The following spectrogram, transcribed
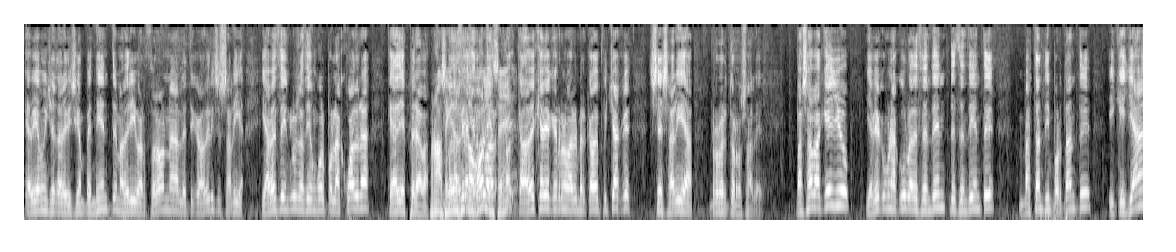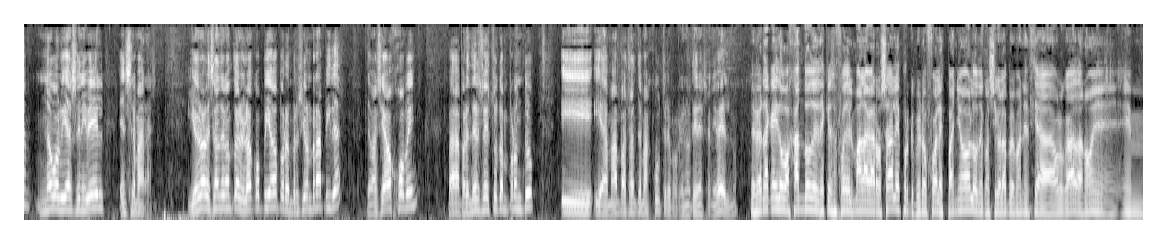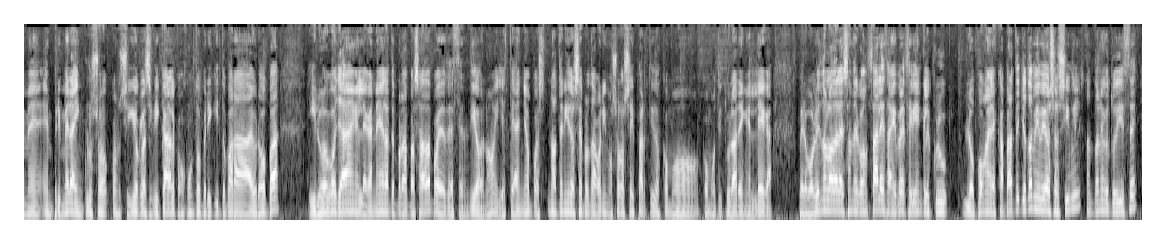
y había mucha televisión pendiente, Madrid, Barcelona, Atlético de Madrid, se salía. Y a veces incluso hacía un gol por la escuadra que nadie esperaba. Bueno, ha Y seguido haciendo goles, renovar- ¿eh? Cada vez que había que renovar el mercado de fichaje, se salía Roberto Rosales. Pasaba aquello y había como una curva descenden- descendiente bastante importante y que ya no volvía a ese nivel en semanas. Y ahora Alexander González lo ha copiado, pero en versión rápida, demasiado joven para aprenderse esto tan pronto y, además bastante más cutre porque no tiene ese nivel, ¿no? Es verdad que ha ido bajando desde que se fue del Málaga Rosales, porque primero fue al Español, donde consiguió la permanencia holgada ¿no? en primera, incluso consiguió clasificar al conjunto Periquito para Europa, y luego ya en el Leganés la temporada pasada pues descendió, ¿no? Y este año pues no ha tenido ese protagonismo, solo seis partidos como, como titular en el Lega. Pero volviendo a lo de Alexander González, a mí me parece bien que el club lo ponga en el escaparate. Yo también veo esos símiles, Antonio, que tú dices,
